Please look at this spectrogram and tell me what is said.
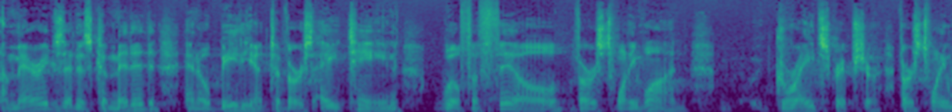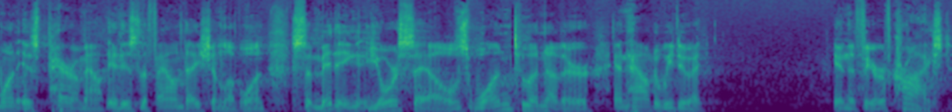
a marriage that is committed and obedient to verse 18 will fulfill verse 21. Great scripture. Verse 21 is paramount. It is the foundation, loved one. Submitting yourselves one to another. And how do we do it? in the fear of Christ.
